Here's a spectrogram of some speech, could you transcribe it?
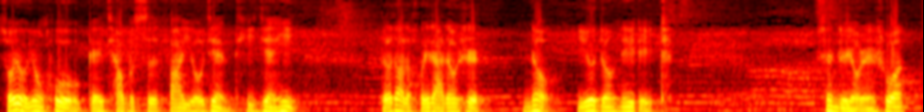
所有用户给乔布斯发邮件提建议，得到的回答都是 “No, you don't need it。”甚至有人说，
